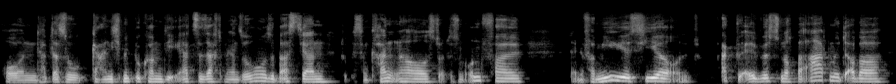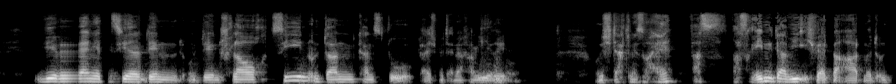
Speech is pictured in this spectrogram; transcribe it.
und habe das so gar nicht mitbekommen. Die Ärzte sagten mir dann so, oh, Sebastian, du bist im Krankenhaus, dort ist ein Unfall, deine Familie ist hier und aktuell wirst du noch beatmet, aber wir werden jetzt hier den und den Schlauch ziehen und dann kannst du gleich mit deiner Familie reden. Und ich dachte mir so, hä, was, was reden die da wie? Ich werde beatmet. Und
